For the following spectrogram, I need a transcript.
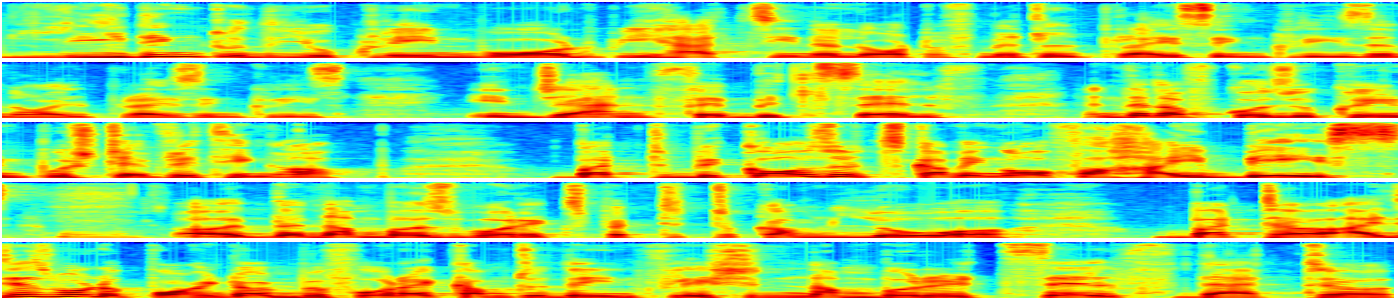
leading to the Ukraine war, we had seen a lot of metal price increase and oil price increase in Jan Feb itself. And then, of course, Ukraine pushed everything up. But because it's coming off a high base, hmm. uh, the numbers were expected to come lower. But uh, I just want to point out before I come to the inflation number itself that uh,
